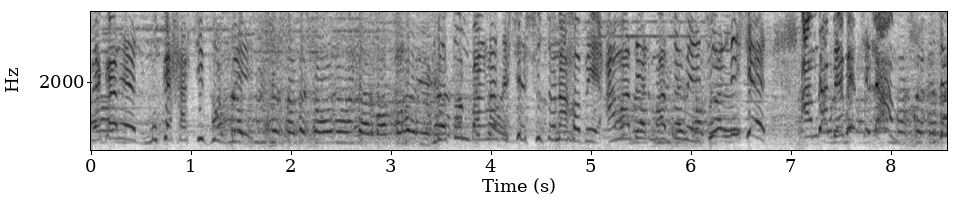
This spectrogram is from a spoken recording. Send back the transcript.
বেকারের মুখে হাসি ফুটবে। নতুন বাংলাদেশের সূচনা হবে। আমাদের মাধ্যমে চুয়াল্লিশের, আমরা ভেবেছিলাম যে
